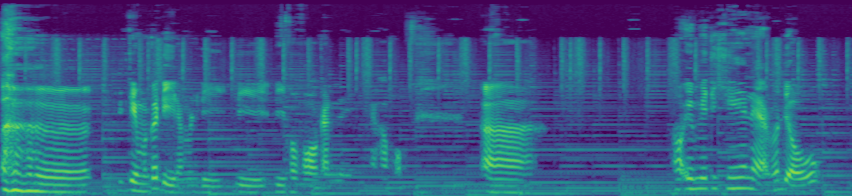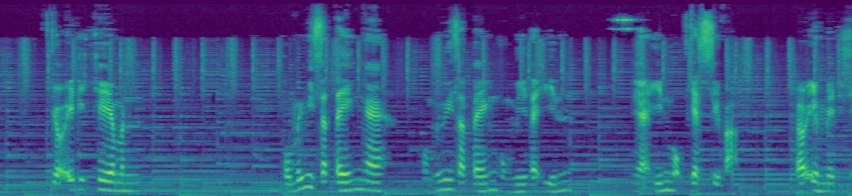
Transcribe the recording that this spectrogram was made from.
เออจริงๆมันก็ดีนะมันดีดีดีพอๆกันเลยนะครับผมเอ่อเอา MATK แหละเพราะเดี๋ยวเดี๋ยว ATK มัน ผมไม่มีสเต็งไง ผมไม่มีสเต็งผมมีแต่อิน เนี่ยอินผมเจ็ดสิบอะแล้ว MATK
